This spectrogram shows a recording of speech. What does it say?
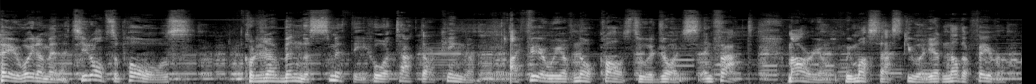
Hey, wait a minute, you don't suppose... Could it have been the Smithy who attacked our kingdom? I fear we have no cause to rejoice. In fact, Mario, we must ask you yet another favor.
